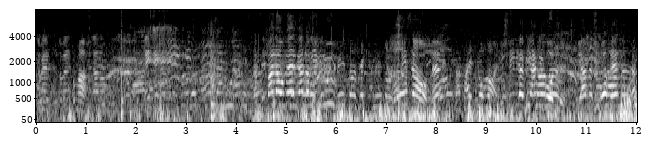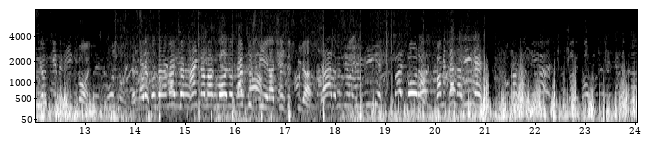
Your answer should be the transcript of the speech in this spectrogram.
Dribbeln, dribbeln. Guck mal. Hey, hey, hey. Ball laufen, wir haben noch hier genug. Meter, 6 Meter. Stehst du auch, ne? Das heißt nochmal. Wir stehen wieder wie angewurzelt. Wir haben versprochen, dass wir uns hier bewegen wollen. Dass wir das unserer Mannschaft einfach machen wollen, uns abzuspielen als Schlüsselspieler. Ja, da müssen wir uns hier bewegen. Ball fordern. Komm miteinander reden. Lukas, was hier? So, wir tauschen die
